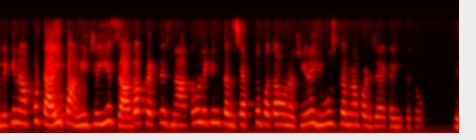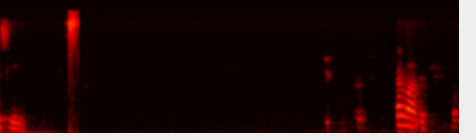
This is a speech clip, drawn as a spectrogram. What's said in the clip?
लेकिन आपको टाइप आनी चाहिए, ज़्यादा प्रैक्टिस ना करो, लेकिन कंसेप्ट तो पता होना चाहिए ना यूज़ करना पड़ जाए कहीं पे तो इसलिए। करवा देती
